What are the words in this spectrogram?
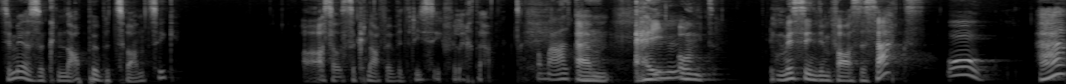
Sind wir also knapp über 20? Also, also knapp über 30 vielleicht auch. Vom Alter. Ähm, hey, Mhm. und wir sind in Phase 6. Oh. Hä?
